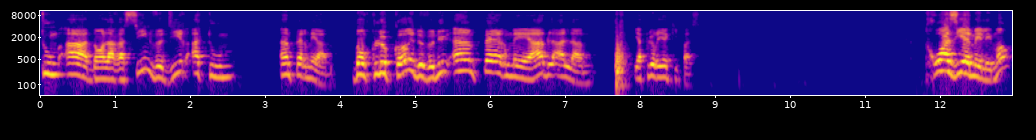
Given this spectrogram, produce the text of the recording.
Tum'a dans la racine veut dire atum, imperméable. Donc le corps est devenu imperméable à l'âme. Il n'y a plus rien qui passe. Troisième élément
